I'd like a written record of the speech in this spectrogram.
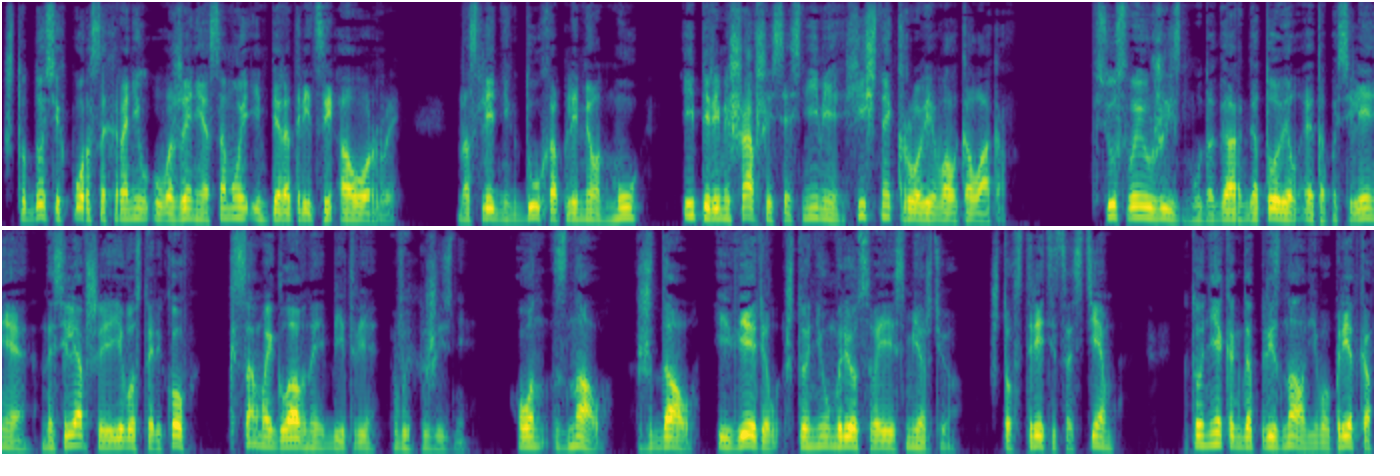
что до сих пор сохранил уважение самой императрицы Аорры, наследник духа племен Му и перемешавшейся с ними хищной крови волколаков. Всю свою жизнь Мудагар готовил это поселение, населявшее его стариков, к самой главной битве в их жизни. Он знал, ждал и верил, что не умрет своей смертью, что встретится с тем, кто некогда признал его предков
